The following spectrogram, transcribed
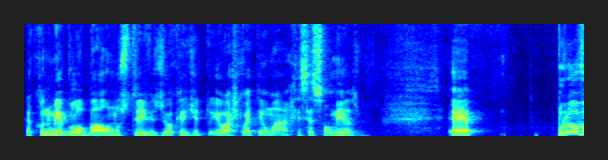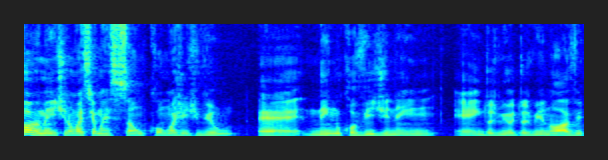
a economia global nos trilhos. Eu acredito, eu acho que vai ter uma recessão mesmo. É, provavelmente não vai ser uma recessão como a gente viu é, nem no Covid, nem é, em 2008, 2009,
